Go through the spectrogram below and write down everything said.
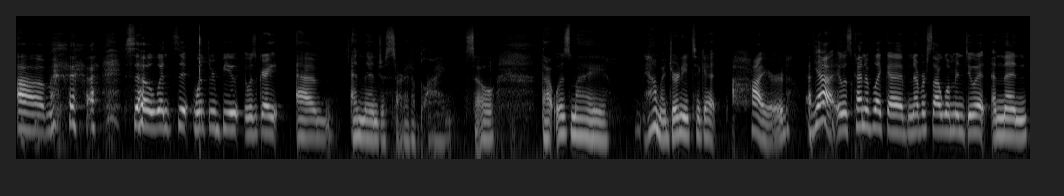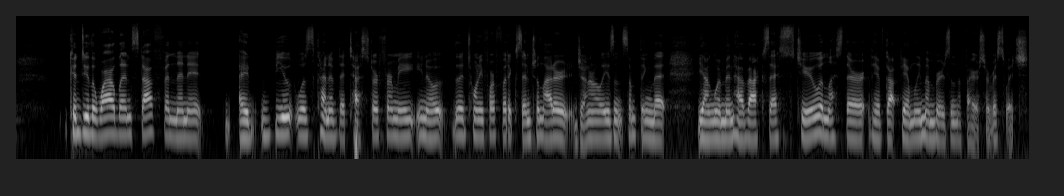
um, so went to, went through Butte. It was great, um, and then just started applying. So, that was my yeah my journey to get hired. Yeah, it was kind of like a never saw a woman do it, and then could do the wildland stuff, and then it. I, Butte was kind of the tester for me. You know, the 24 foot extension ladder generally isn't something that young women have access to unless they're they've got family members in the fire service, which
